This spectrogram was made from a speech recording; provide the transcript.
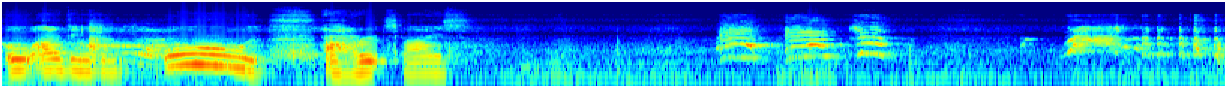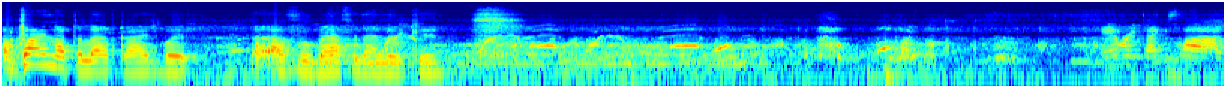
Oh, I don't think you can. Oh, that hurts, guys. I'm trying not to laugh, guys, but I, I feel bad for that little kid. Emery, take a slide.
